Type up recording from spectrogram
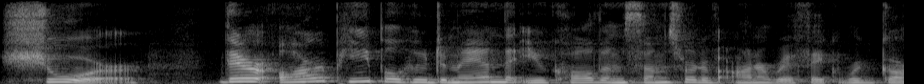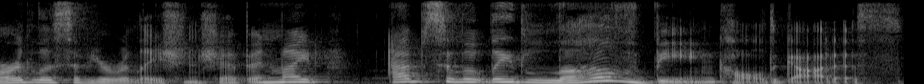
sure, there are people who demand that you call them some sort of honorific regardless of your relationship and might absolutely love being called goddess.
